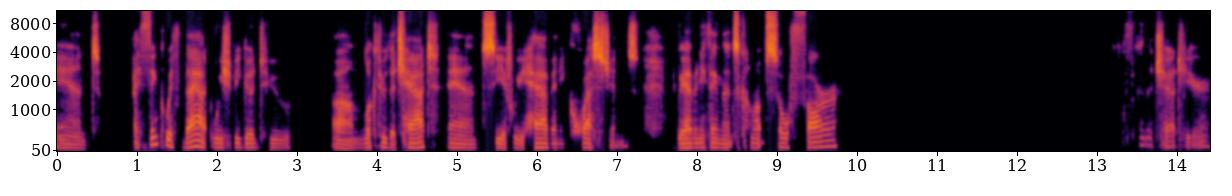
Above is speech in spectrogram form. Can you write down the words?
And I think with that, we should be good to um, look through the chat and see if we have any questions. Do we have anything that's come up so far? In the chat here.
